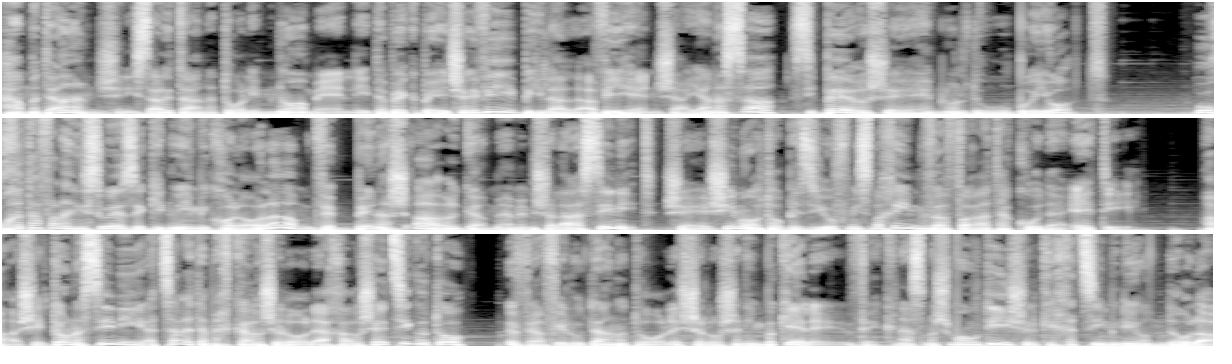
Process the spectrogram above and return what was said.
המדען שניסה לטענתו למנוע מהן להידבק ב-HIV בגלל אביהן שהיה נשא, סיפר שהן נולדו בריאות. הוא חטף על הניסוי הזה גינויים מכל העולם, ובין השאר גם מהממשלה הסינית, שהאשימה אותו בזיוף מסמכים והפרת הקוד האתי. השלטון הסיני עצר את המחקר שלו לאחר שהציג אותו, ואפילו דן אותו לשלוש שנים בכלא, וקנס משמעותי של כחצי מיליון דולר.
